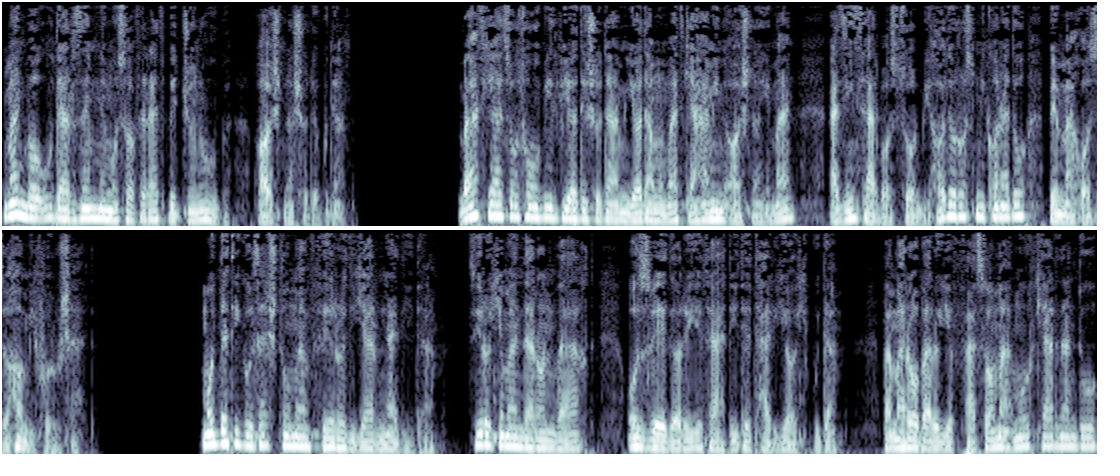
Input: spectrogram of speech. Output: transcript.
من با او در ضمن مسافرت به جنوب آشنا شده بودم. بعد که از اتومبیل پیاده شدم یادم اومد که همین آشنای من از این سرباز سربی ها درست می کند و به مغازه ها می فروشد. مدتی گذشت و من فه را دیگر ندیدم زیرا که من در آن وقت عضو اداره تهدید تریاک بودم و مرا برای فسا معمور کردند و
